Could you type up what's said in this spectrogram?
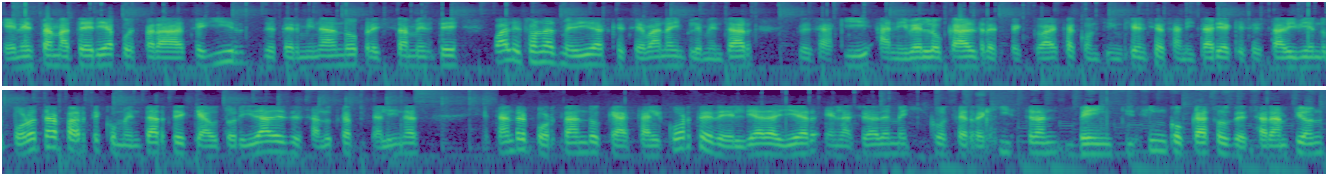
en esta materia, pues para seguir determinando precisamente cuáles son las medidas que se van a implementar pues aquí a nivel local respecto a esta contingencia sanitaria que se está viviendo. Por otra parte, comentarte que autoridades de salud capitalinas están reportando que hasta el corte del día de ayer en la Ciudad de México se registran 25 casos de sarampión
